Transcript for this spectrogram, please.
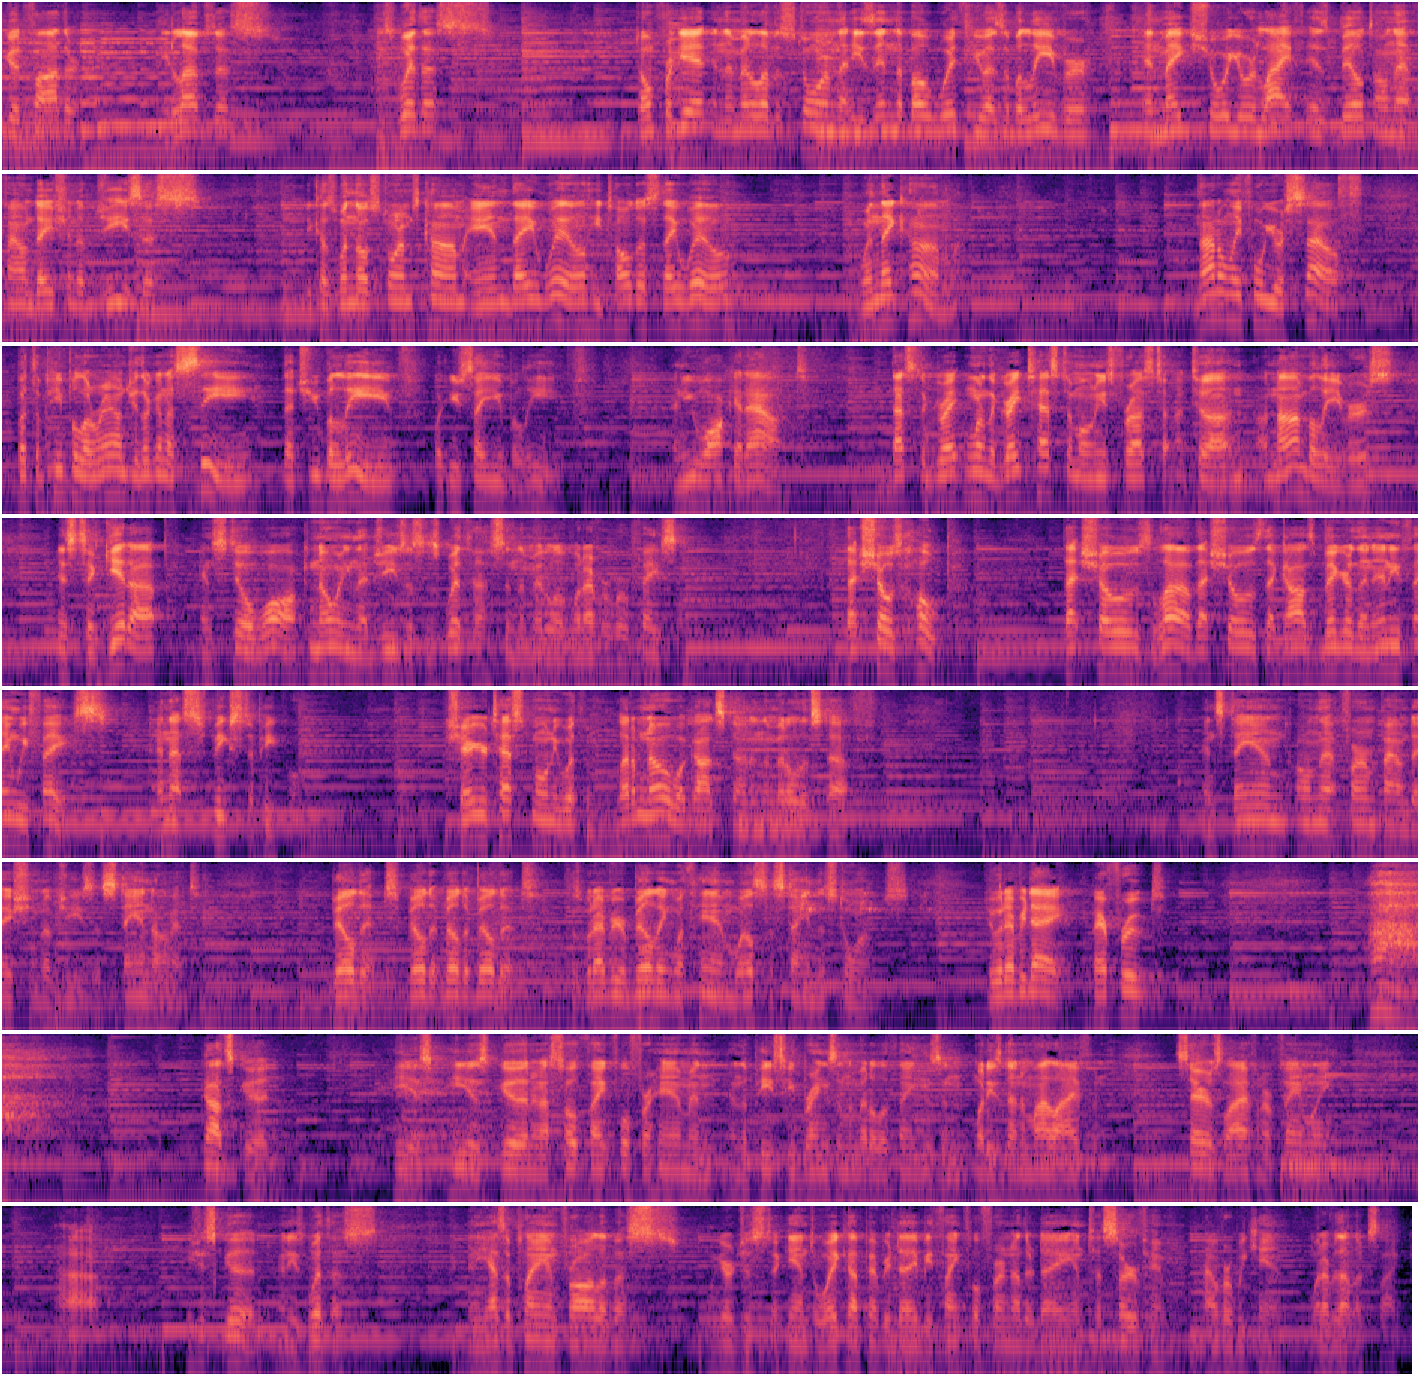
Good Father. He loves us, He's with us. Don't forget in the middle of a storm that He's in the boat with you as a believer, and make sure your life is built on that foundation of Jesus. Because when those storms come, and they will, He told us they will, when they come, not only for yourself, but the people around you, they're going to see that you believe what you say you believe and you walk it out. That's the great, one of the great testimonies for us to, to non believers is to get up and still walk knowing that Jesus is with us in the middle of whatever we're facing. That shows hope. That shows love. That shows that God's bigger than anything we face. And that speaks to people. Share your testimony with them. Let them know what God's done in the middle of stuff. And stand on that firm foundation of Jesus. Stand on it. Build it, build it, build it, build it. Because whatever you're building with Him will sustain the storms. Do it every day. Bear fruit. Ah, God's good. He is, he is good, and I'm so thankful for Him and, and the peace He brings in the middle of things and what He's done in my life and Sarah's life and our family. Uh, he's just good, and He's with us, and He has a plan for all of us. We are just, again, to wake up every day, be thankful for another day, and to serve Him however we can, whatever that looks like.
